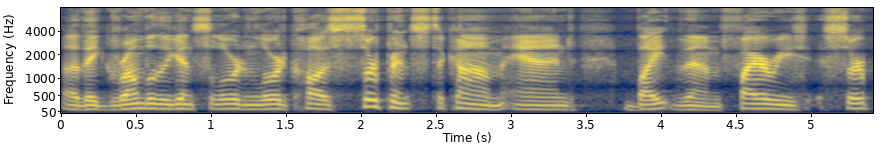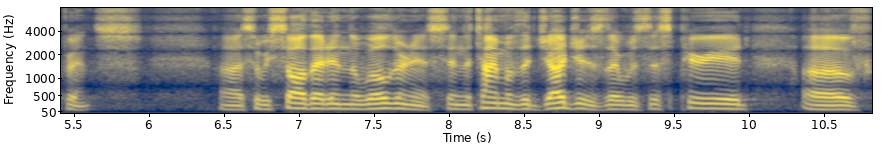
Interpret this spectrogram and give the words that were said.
uh, they grumbled against the Lord, and the Lord caused serpents to come and bite them, fiery serpents. Uh, so we saw that in the wilderness. In the time of the judges, there was this period of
